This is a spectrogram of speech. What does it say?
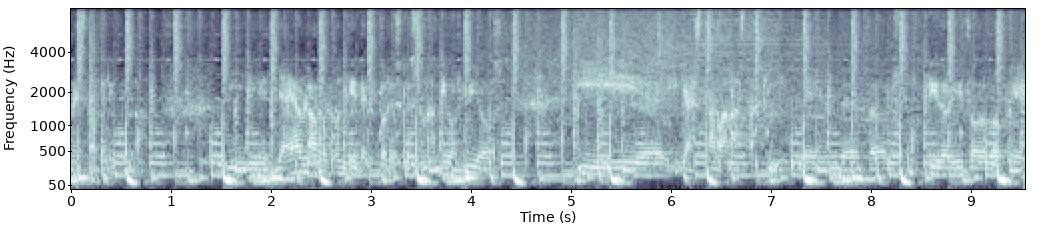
en esta película. Y ya he hablado con directores que son amigos míos y eh, ya estaban hasta aquí de, de todos los cumplidos y todo lo que,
